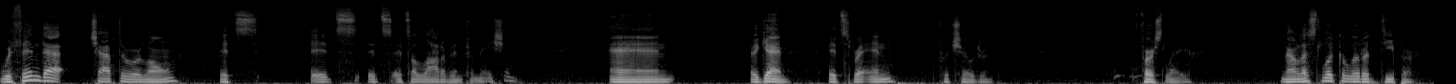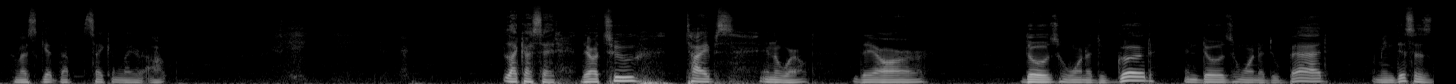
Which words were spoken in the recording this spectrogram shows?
within that chapter alone, it's it's it's it's a lot of information. And again, it's written for children. First layer. Now let's look a little deeper and let's get that second layer out. Like I said, there are two types in the world. There are those who want to do good and those who want to do bad. I mean, this is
